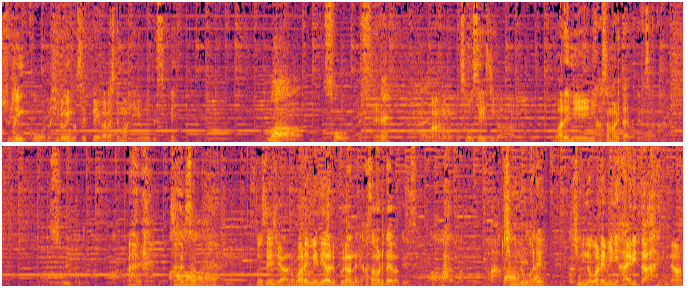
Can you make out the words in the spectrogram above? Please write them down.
主人公のヒロインの設定からしてまあ異様ですよね、うんまあ、そうですね。はあのソーセージが割れ目に挟まりたいわけですから。い。あ、そういうことか。はい。あそうですあソーセージはあの割れ目であるブランダに挟まれたいわけですよ。ー。ああ君の割れ君の割れ目に入りたい。な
